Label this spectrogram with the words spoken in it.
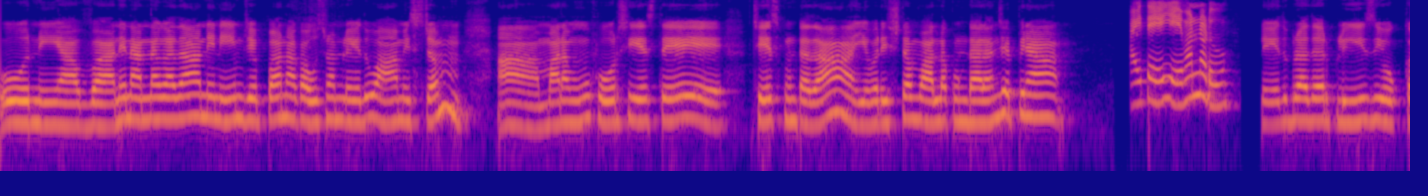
ఓ నీ అవ్వ. నేను అన్న కదా నేను ఏం చెప్పా? నాకు అవసరం లేదు. ఆమె ఇష్టం. మనము ఫోర్స్ చేస్తే చేసుకుంటుందా? ఎవరిష్టం వాళ్ళకు ఉండాలని చెప్పిన. అయితే ఏమన్నాడు? లేదు బ్రదర్ ప్లీజ్ ఈ ఒక్క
